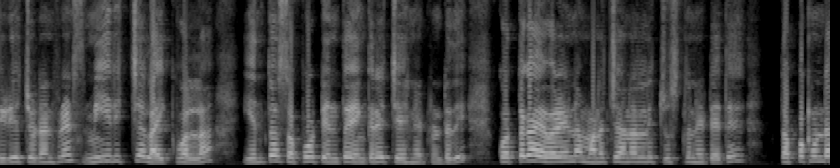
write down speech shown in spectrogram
వీడియో చూడండి ఫ్రెండ్స్. మీరిచ్చే లైక్ వల్ల ఎంతో సపోర్ట్ ఎంతో ఎంకరేజ్ చేసినట్టుంటుంది. కొత్తగా ఎవరైనా మన ఛానల్ని చూస్తున్నట్టయితే తప్పకుండా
